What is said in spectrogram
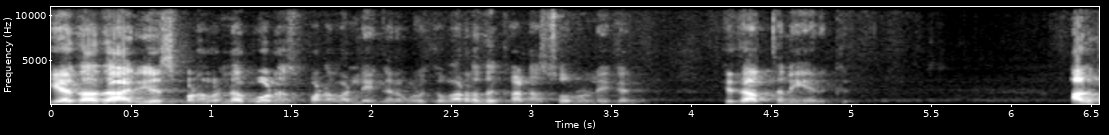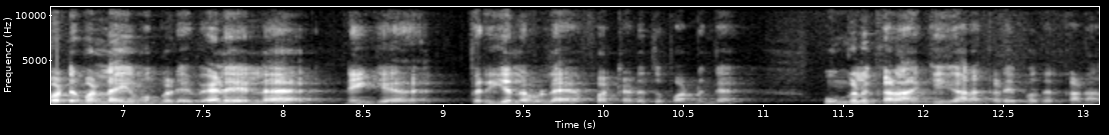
ஏதாவது அரியர்ஸ் பணம் வரல போனஸ் பணம் வரலைங்கிறவங்களுக்கு வர்றதுக்கான சூழ்நிலைகள் எதாத்தனையும் இருக்குது அது மட்டுமல்ல உங்களுடைய வேலையில் நீங்கள் பெரிய லெவலில் எஃபர்ட் எடுத்து பண்ணுங்கள் உங்களுக்கான அங்கீகாரம் கிடைப்பதற்கான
